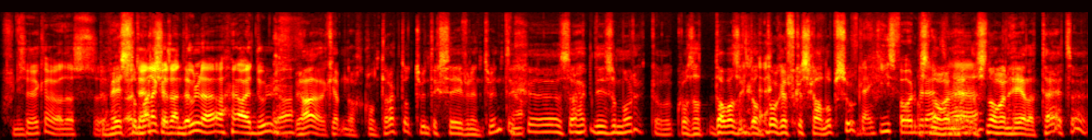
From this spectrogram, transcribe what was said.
Of niet? Zeker, ja, dat is, De meeste uiteindelijk is matchen- dat doel. Hè. Ja, het doel, ja. Ja, ik heb nog contract tot 2027, eh, zag ik deze morgen. Ik- was dat, dat was ik dan toch even gaan opzoeken. Dat is, voorbereid. nog een, ja. dat is nog een hele tijd. Hè. Dat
